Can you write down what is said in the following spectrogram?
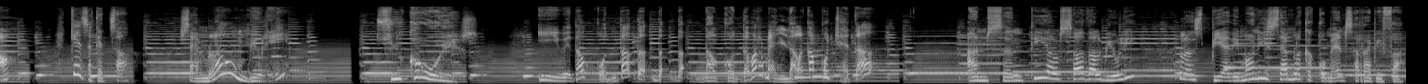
Oh, què és aquest so? Sembla un violí? Sí que ho és. I ve del conte, de, de, de, del conte vermell de la caputxeta? En sentir el so del violí, l'espia dimoni sembla que comença a revifar.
